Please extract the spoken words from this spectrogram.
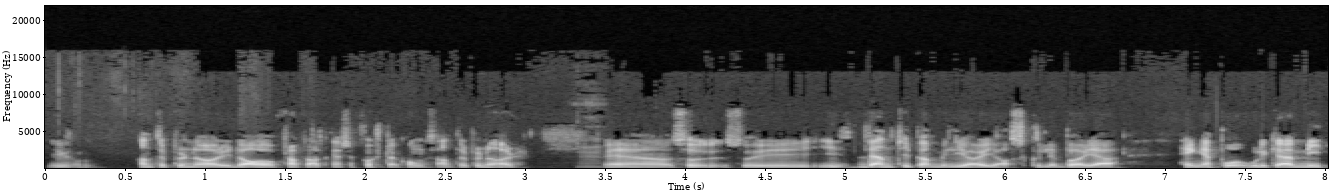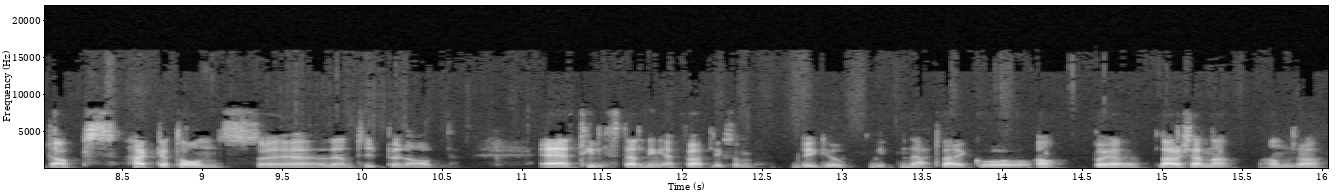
liksom, entreprenör idag och framförallt kanske första gångs entreprenör mm. eh, så, så i, i, den typen av miljöer jag skulle börja hänga på olika meetups, hackathons, eh, den typen av eh, tillställningar för att liksom bygga upp mitt nätverk och ja, börja lära känna andra,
